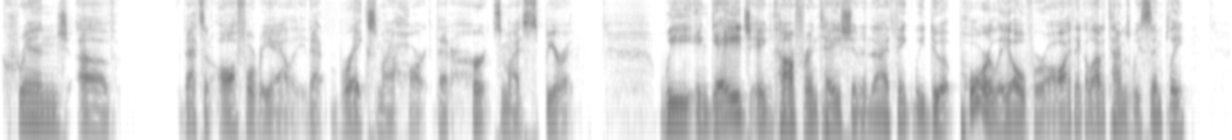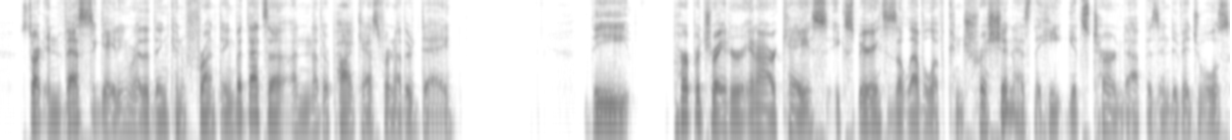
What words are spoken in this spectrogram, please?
cringe of, that's an awful reality. That breaks my heart. That hurts my spirit. We engage in confrontation, and I think we do it poorly overall. I think a lot of times we simply start investigating rather than confronting. But that's a, another podcast for another day. The perpetrator in our case experiences a level of contrition as the heat gets turned up, as individuals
